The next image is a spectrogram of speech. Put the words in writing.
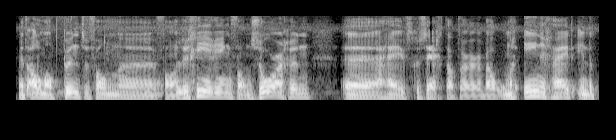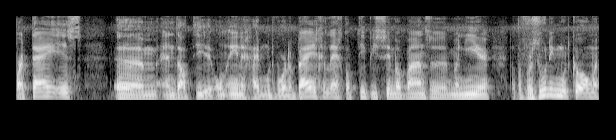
met allemaal punten van, van regering, van zorgen. hij heeft gezegd dat er wel oneenigheid in de partij is... Um, en dat die oneenigheid moet worden bijgelegd op typisch Zimbabwaanse manier. Dat er verzoening moet komen.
